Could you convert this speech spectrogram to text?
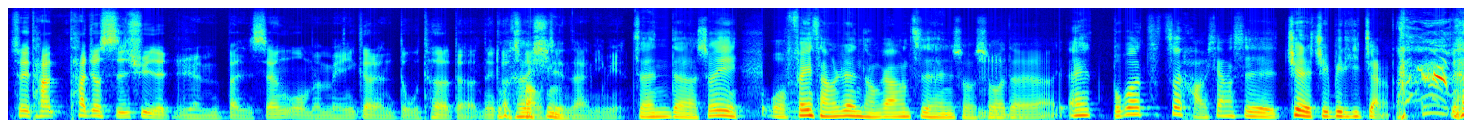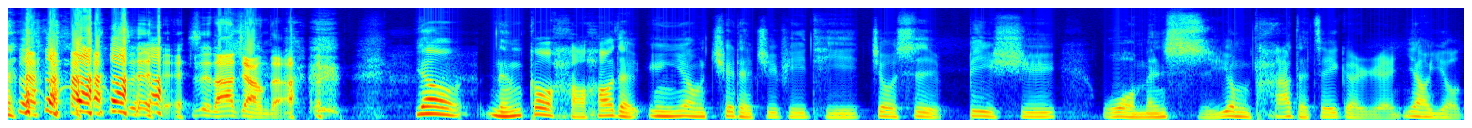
所以它它就失去了人本身，我们每一个人独特的那个创建在里面，真的。所以我非常认同刚刚志恒所说的，哎、嗯，不过这好像是 ChatGPT 讲的，是是他讲的。要能够好好的运用 ChatGPT，就是必须我们使用它的这个人要有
